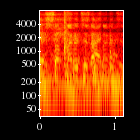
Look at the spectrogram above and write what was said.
Bounce to the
